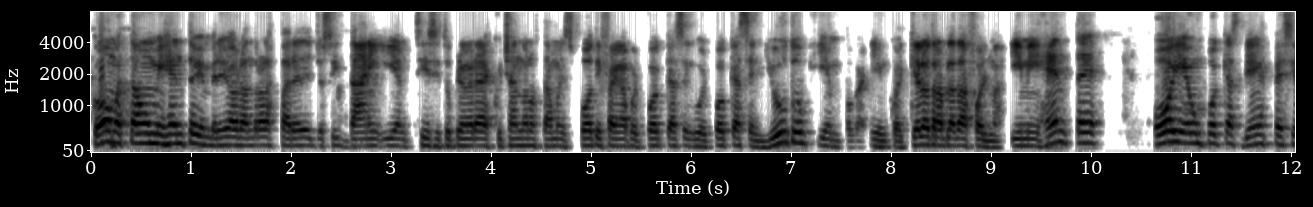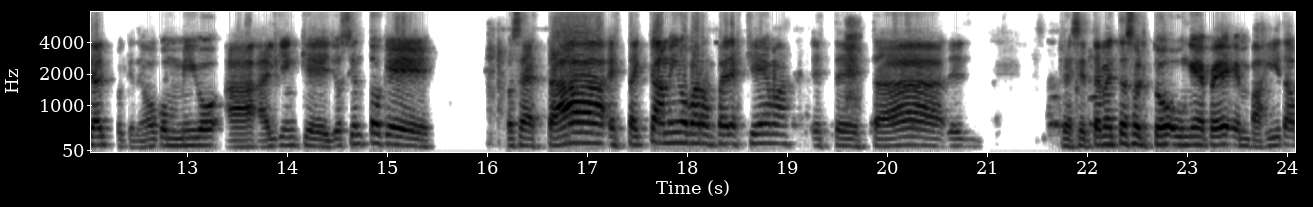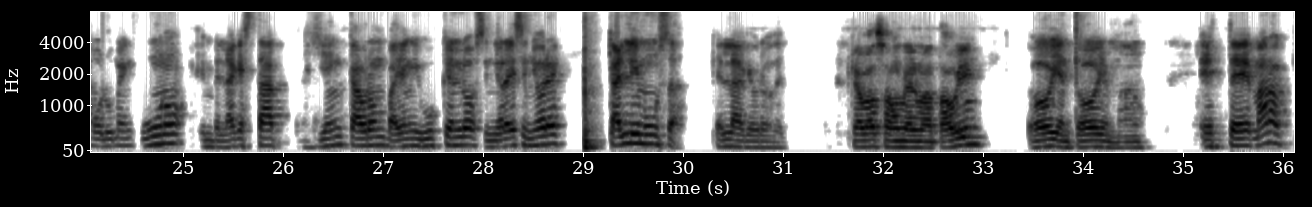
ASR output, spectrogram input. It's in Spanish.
¿Cómo estamos, mi gente? Bienvenidos a Hablando a las Paredes. Yo soy Dani EMT. Si es tu primera vez escuchándonos, estamos en Spotify, en Apple Podcasts, en Google Podcasts, en YouTube y en, y en cualquier otra plataforma. Y mi gente, hoy es un podcast bien especial porque tengo conmigo a alguien que yo siento que, o sea, está, está en camino para romper esquemas. Este, está, eh, recientemente soltó un EP en bajita, volumen 1. En verdad que está bien cabrón. Vayan y búsquenlo, señoras y señores. Carly Musa, que es la que, brother. ¿Qué ha pasado, mi hermano? ¿Está bien? Todo bien, todo bien, mano. Este, mano,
